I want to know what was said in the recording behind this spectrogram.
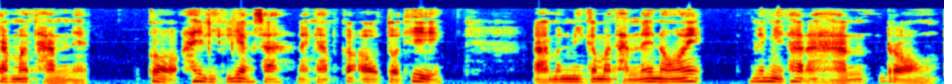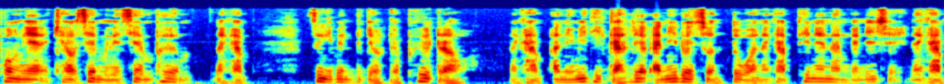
กรรมฐานเนี่ยก็ให้หลีกเลี่ยงซะนะครับ ก็เอาตัวที่ มันมีกรรมฐานน้อยๆและมีธาตุอาหารรองพวกนี้แคลเซียมแมกนีเซียมเพิ่มนะครับ ซึ่งจะเป็นประโยชน์กับพืชเรานะครับ อันนี้วิธีการเลือกอันนี้โดยส่วนตัวนะครับ ที่แนะนำกันเฉยๆนะครับ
